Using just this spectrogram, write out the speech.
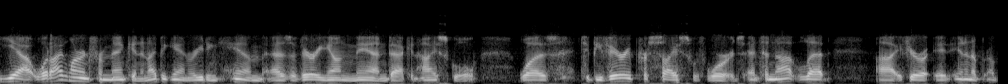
Yeah, what I learned from Mencken, and I began reading him as a very young man back in high school, was to be very precise with words and to not let uh, if you're in an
